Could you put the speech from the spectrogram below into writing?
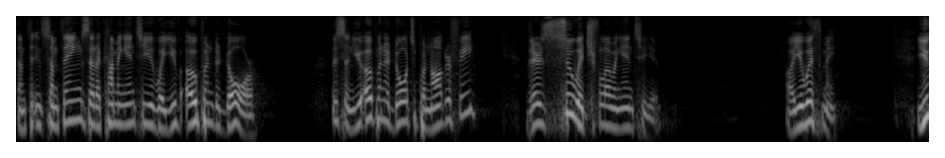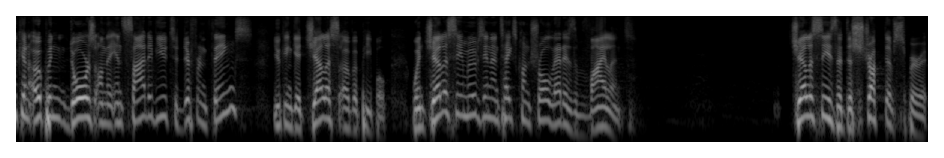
some, th- some things that are coming into you where you've opened a door. Listen, you open a door to pornography, there's sewage flowing into you. Are you with me? You can open doors on the inside of you to different things. You can get jealous over people. When jealousy moves in and takes control, that is violent. Jealousy is a destructive spirit.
